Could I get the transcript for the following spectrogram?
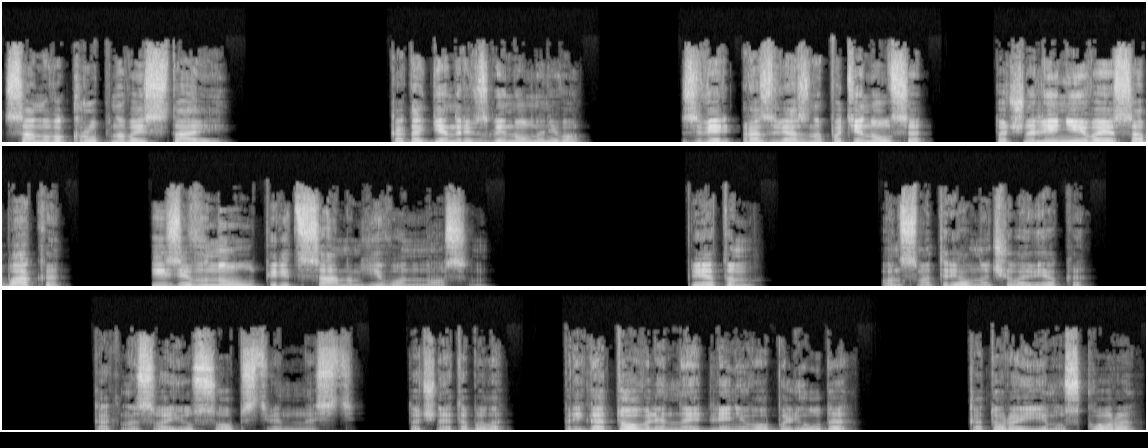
самого крупного из стаи. Когда Генри взглянул на него, зверь развязно потянулся, точно ленивая собака, и зевнул перед самым его носом. При этом он смотрел на человека, как на свою собственность. Точно это было приготовленное для него блюдо, которое ему скоро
